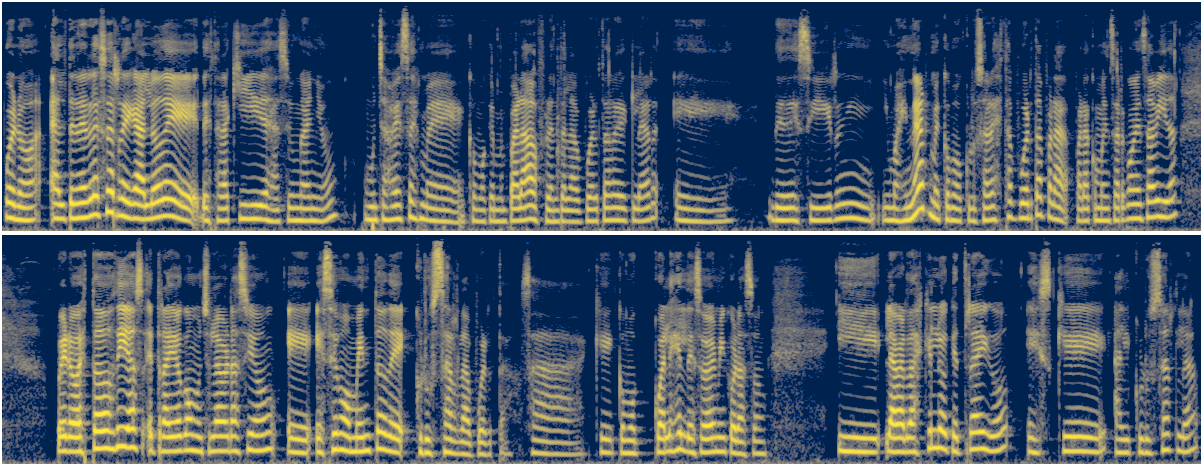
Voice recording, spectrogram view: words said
Bueno, al tener ese regalo de, estar aquí desde hace un año, muchas veces me como que me paraba frente a la puerta reglar eh, de decir, imaginarme como cruzar esta puerta para, para comenzar con esa vida. Pero estos dos días he traído con mucho la oración eh, ese momento de cruzar la puerta, o sea, que como cuál es el deseo de mi corazón. Y la verdad es que lo que traigo es que al cruzarla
